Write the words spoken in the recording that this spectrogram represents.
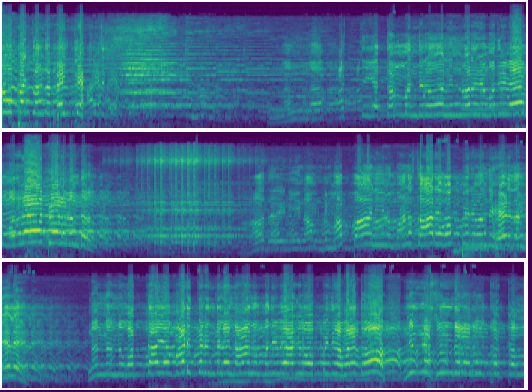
ರೂಪಕ್ಕೊಂದು ಬೆಂಕಿ ನನ್ನ ಅತ್ತಿಗೆ ತಮ್ಮಂದಿರು ನಿನ್ನೊಡನೆ ಮದುವೆ ಮೊದಲೇ ಬೇಡವೆಂದರು ಆದರೆ ನೀನು ನಿಮ್ಮಪ್ಪ ನೀನು ಮನಸಾರೆ ಒಪ್ಪಿರುವೆಂದು ಹೇಳಿದ ಮೇಲೆ ನನ್ನನ್ನು ಒತ್ತಾಯ ಮಾಡಿದ್ದರಿಂದಲೇ ನಾನು ಮದುವೆಯಾಗಲು ಒಪ್ಪಿದ್ರೆ ಹೊರತು ನಿನ್ನ ಸುಂದರ ರೂಪಕ್ಕಲ್ಲ.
